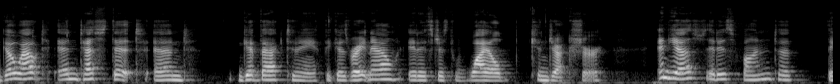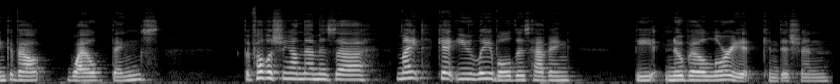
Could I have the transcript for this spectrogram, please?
go out and test it and get back to me because right now it is just wild conjecture. And yes, it is fun to think about wild things, but publishing on them is uh might get you labeled as having the Nobel laureate condition.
